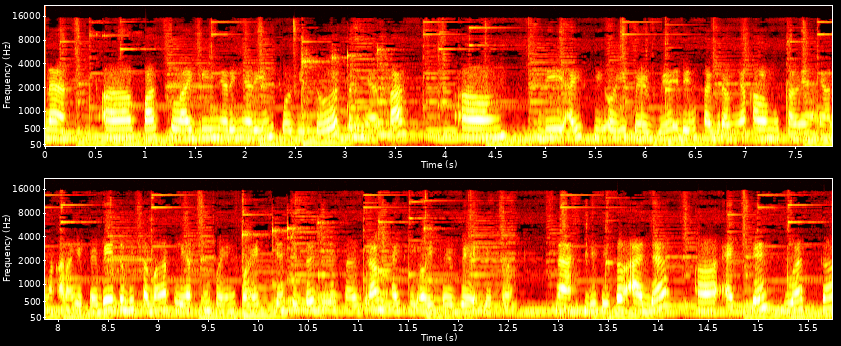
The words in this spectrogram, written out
Nah, uh, pas lagi nyari-nyari info gitu, ternyata um, di ICO IPB di Instagramnya kalau misalnya anak-anak IPB itu bisa banget lihat info-info exchange itu di Instagram ICO IPB gitu. Nah, di situ ada uh, exchange buat ke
